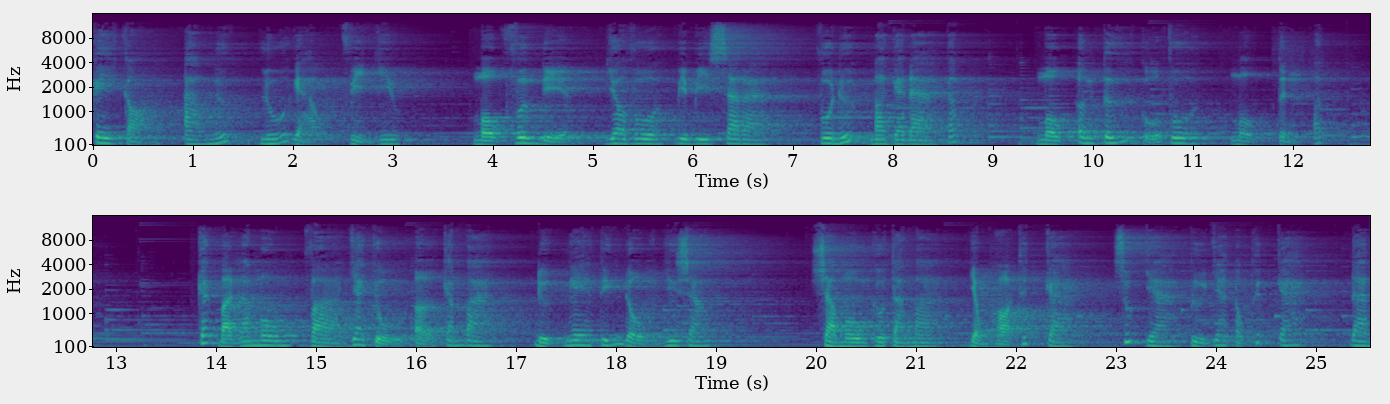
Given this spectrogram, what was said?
Cây cỏ, ao nước, lúa gạo, vì nhiêu. Một vương địa do vua Bibisara Vua nước Magadha cấp. Một ân tứ của vua Một tình ấp. Các bà La Môn và gia chủ ở Kampa Được nghe tiếng đồn như sau. Sa môn Gautama dòng họ Thích Ca xuất gia từ gia tộc Thích Ca đang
